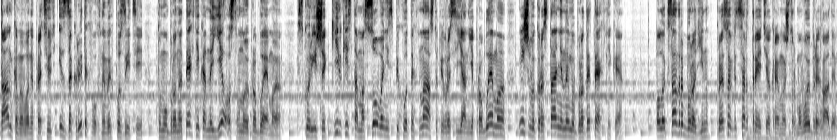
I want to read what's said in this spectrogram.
Танками вони працюють із закритих вогневих позицій, тому бронетехніка не є основною проблемою. Скоріше, кількість та масованість піхотних наступів росіян є проблемою, ніж використання ними бронетехніки. Олександр Бородін, пресофіцер 3-ї окремої штурмової бригади.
